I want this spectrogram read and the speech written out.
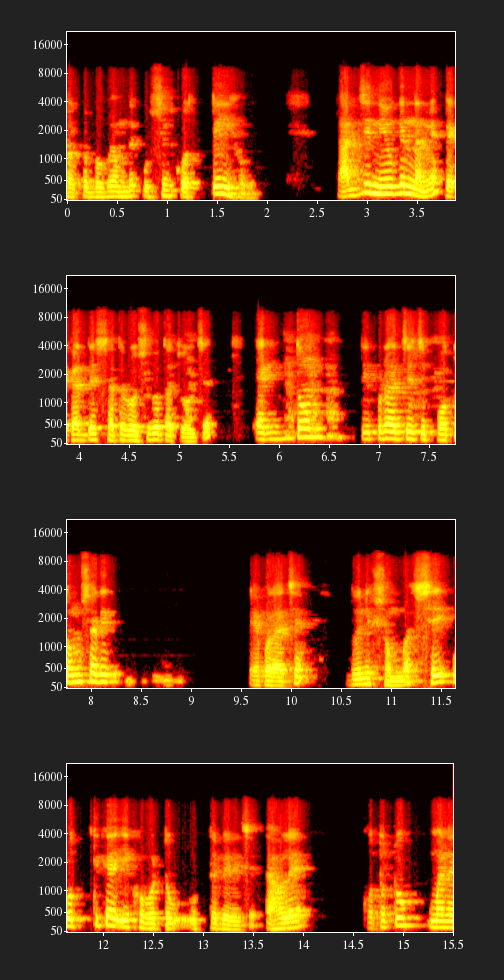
সরকার পক্ষকে আমাদের কোশ্চেন করতেই হবে। রাজ্যের নিয়োগের নামে বেকারদের সাথে রসিকতা চলছে একদম ত্রিপুরার যে প্রথম সারির পেপার আছে, দৈনিক সংবাদ, সেই পত্রিকায় এই খবরটা উঠতে পেরেছে। তাহলে কতটুক মানে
